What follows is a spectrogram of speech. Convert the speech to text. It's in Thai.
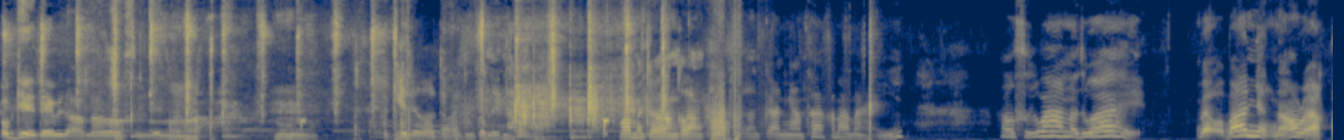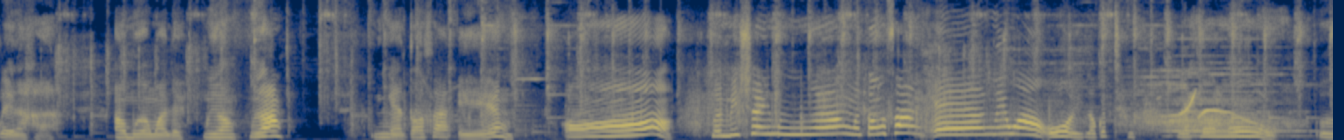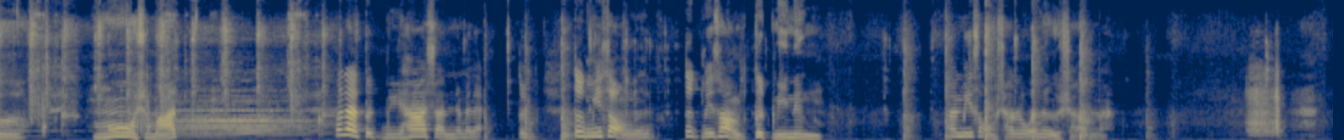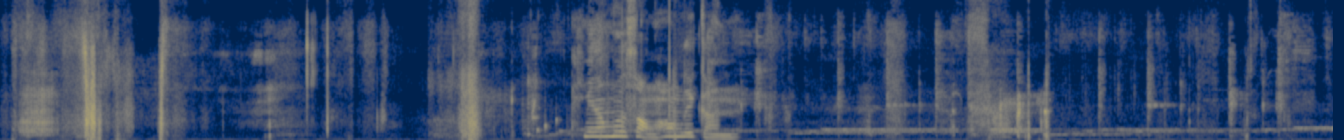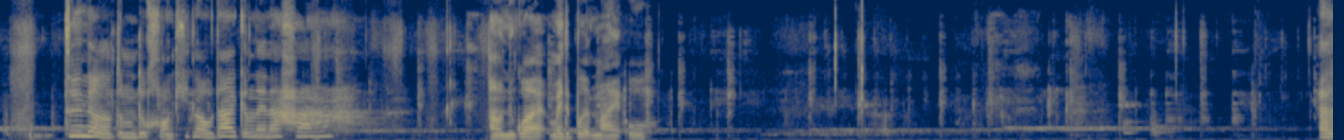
โอเคได้เวลาแล้วเราซื้ออันนี้มาอืมโอเคเดี๋ยวเราจะไปดูกันเลยนะคะ ว่ามันจะกำลังกำลังการงานสร้างขนาดไหน เราซื้อบ้านมาด้วย แบบบ้านอย่างน่ารักเลยนะคะ เอาเมืองมาเลย เมืองเมืองนี่ไงต้องสร้างเอง อ๋อ มันไม่ใช่เมือง มันต้องสร้างเองนี่ว่า โอ้ยเราก็เถอะเราก็โง่ เออ โง่ชะมัด ตั้งแต่ตึกมีห้าชั้นใช่ไหมเนี่ยตึกตึกมีสองตึกมีสองตึกมีหนึ่งมันมีสองชั้นหรือว่าหนึ่งชั้นนะมีทั้งหมดสองห้องด้วยกันซึ่งเดี๋ยวเราจะมาดูของที่เราได้กันเลยนะคะ เอานึกว่าไม่ได้เปิดไมค์โอ้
